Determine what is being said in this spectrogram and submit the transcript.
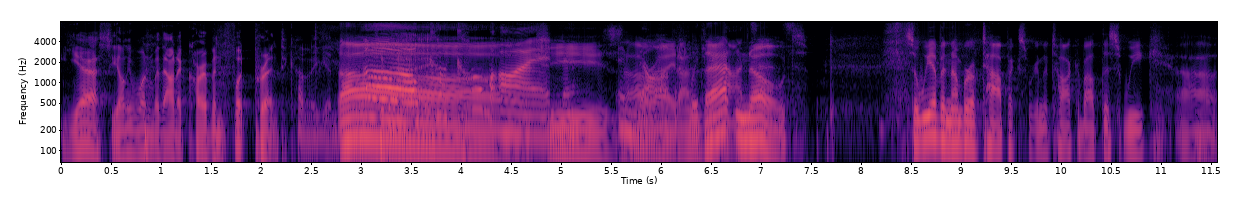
Yes, the only one without a carbon footprint coming in. Oh, come, come on. Jeez. All Enough right. On with your that note, so we have a number of topics we're going to talk about this week, uh,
